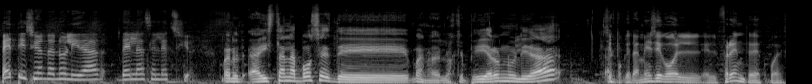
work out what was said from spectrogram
petición de nulidad de las elecciones. Bueno, ahí están las voces de, bueno, de los que pidieron nulidad, Sí, porque también llegó el, el frente después,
